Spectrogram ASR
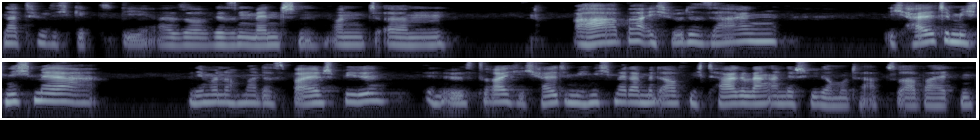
natürlich gibt's die. Also wir sind Menschen. Und ähm, aber ich würde sagen, ich halte mich nicht mehr, nehmen wir nochmal das Beispiel in Österreich, ich halte mich nicht mehr damit auf, mich tagelang an der Schwiegermutter abzuarbeiten,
